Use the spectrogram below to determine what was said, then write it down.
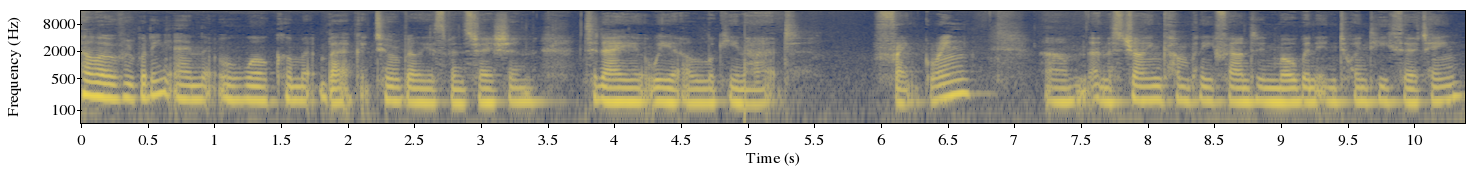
Hello, everybody, and welcome back to Rebellious Menstruation. Today we are looking at Frank Green, um, an Australian company founded in Melbourne in 2013.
